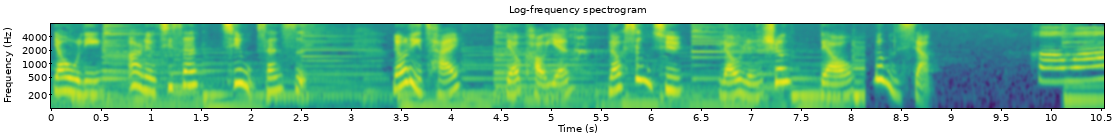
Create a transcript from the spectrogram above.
幺五零二六七三七五三四，聊理财，聊考研，聊兴趣，聊人生，聊梦想。好啊。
